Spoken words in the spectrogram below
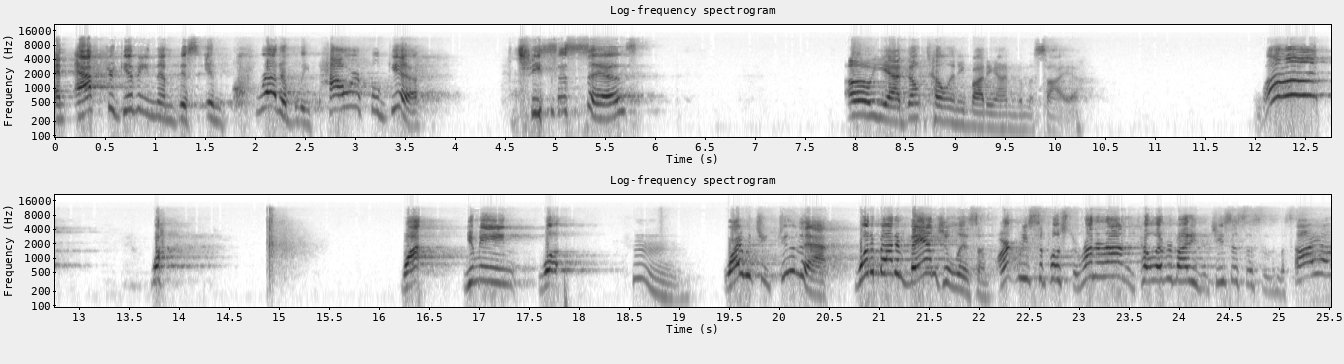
And after giving them this incredibly powerful gift, Jesus says, Oh, yeah, don't tell anybody I'm the Messiah. What? What? What? You mean, what? Hmm. Why would you do that? What about evangelism? Aren't we supposed to run around and tell everybody that Jesus is the Messiah?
